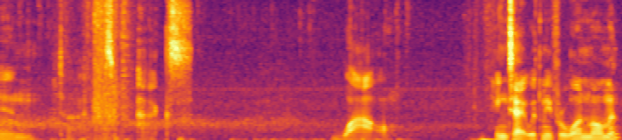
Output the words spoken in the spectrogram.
End Times axe. Wow. Hang tight with me for one moment.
